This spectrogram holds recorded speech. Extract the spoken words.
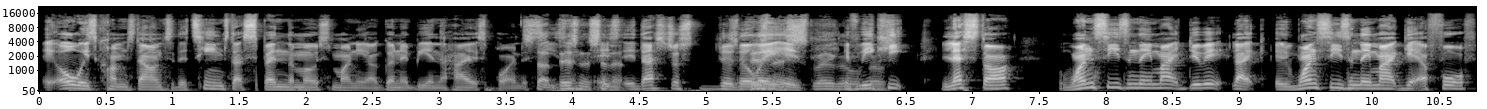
it always comes down to the teams that spend the most money are going to be in the highest part of the It's that season. business, It's- innit? it- that's just the, the way it business, is. the If we goes. keep Leicester, one season they might do it. Like one season they might get a fourth.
